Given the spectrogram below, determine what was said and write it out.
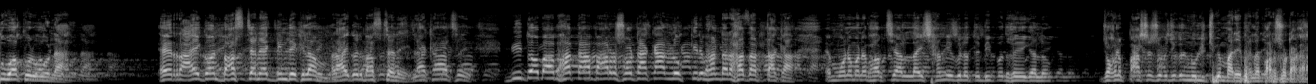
দোয়া করব না। এই রায়গঞ্জ বাস স্ট্যান্ডে একদিন দেখলাম, রায়গঞ্জ বাস স্ট্যান্ডে লেখা আছে, বিধবা ভাতা বারোশো টাকা, লক্ষ্মীর ভান্ডার হাজার টাকা। মনে মনে ভাবছি, আল্লাহ স্বামীগুলো তো বিপদ হয়ে গেল। যখন পাশে ছবি যেগুলো নুলি টিপে মারে ফেলে, বারোশো টাকার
